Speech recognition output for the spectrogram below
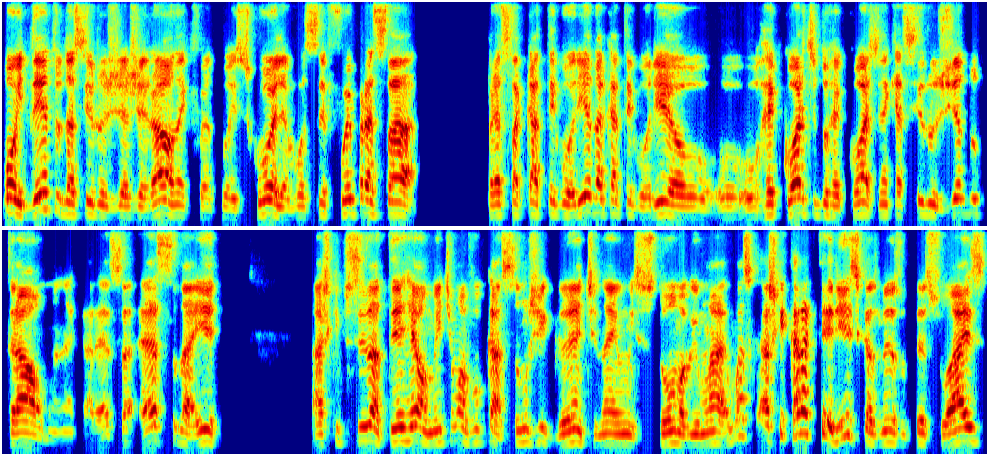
Bom, e dentro da cirurgia geral, né, que foi a tua escolha, você foi para essa para essa categoria da categoria, o, o, o, recorte do recorte, né, que é a cirurgia do trauma, né, cara? Essa essa daí acho que precisa ter realmente uma vocação gigante, né, um estômago e uma, umas, acho que características mesmo pessoais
